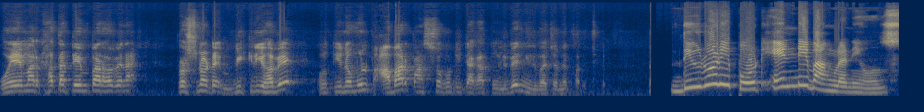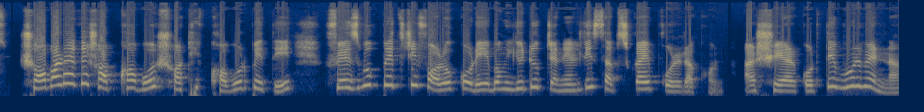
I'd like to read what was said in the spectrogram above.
ওএমআর খাতা টেম্পার হবে না, প্রশ্ন বিক্রি হবে ও তৃণমূল আবার পাঁচশো কোটি টাকা তুলবে নির্বাচনে খরচ করবে। Bureau report ND Bangla news. সবার আগে সব খবর, সঠিক খবর পেতে ফেসবুক পেজটি ফলো করে এবং ইউটিউব চ্যানেলটি সাবস্ক্রাইব করে রাখুন। আর শেয়ার করতে ভুলবেন না।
